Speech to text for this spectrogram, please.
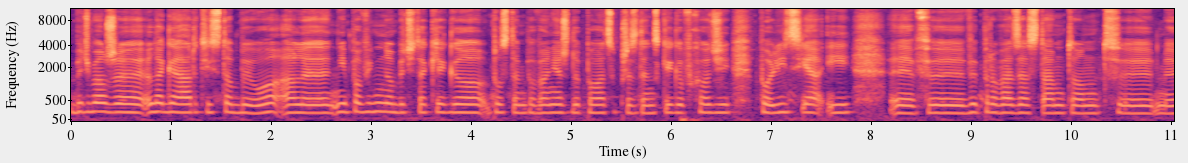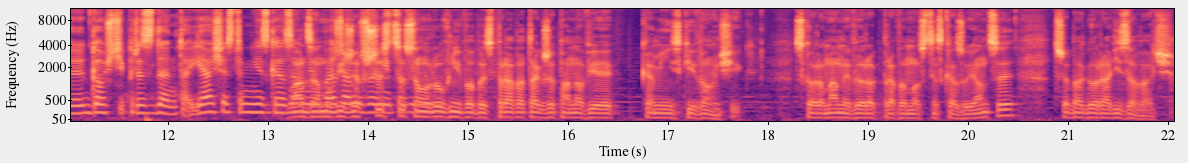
być może lega artis to było, ale nie powinno być takiego postępowania, że do Pałacu Prezydenckiego wchodzi policja i y, wyprowadza stamtąd y, y, gości prezydenta. Ja się z tym nie zgadzam. Władza i mówi, uważam, że nie wszyscy są powinno- równi wobec prawa, także panowie Kamiński i Wąsik. Skoro mamy wyrok prawomocny skazujący, trzeba go realizować.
